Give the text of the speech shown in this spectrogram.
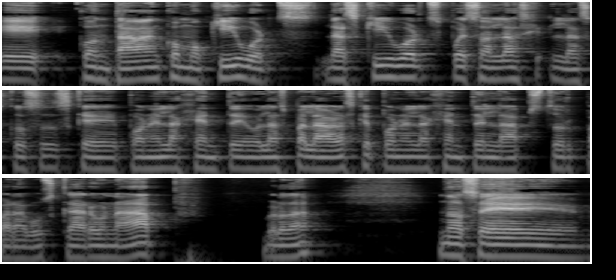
eh, contaban como keywords. Las keywords, pues, son las, las cosas que pone la gente o las palabras que pone la gente en la App Store para buscar una app, ¿verdad? no sé,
